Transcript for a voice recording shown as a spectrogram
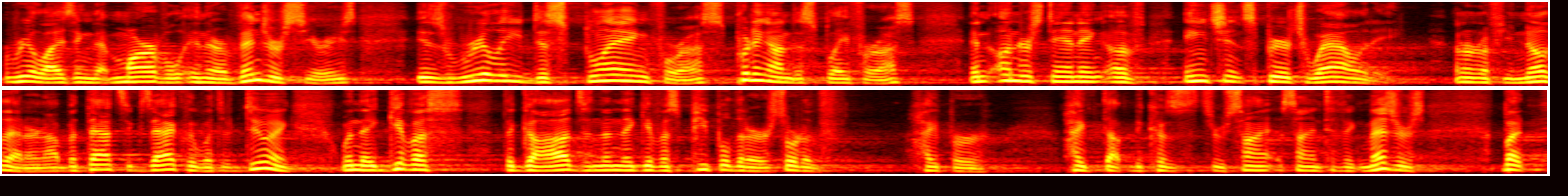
realizing that Marvel, in their Avengers series, is really displaying for us, putting on display for us, an understanding of ancient spirituality. I don't know if you know that or not, but that's exactly what they're doing when they give us the gods and then they give us people that are sort of hyper hyped up because through sci- scientific measures. But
